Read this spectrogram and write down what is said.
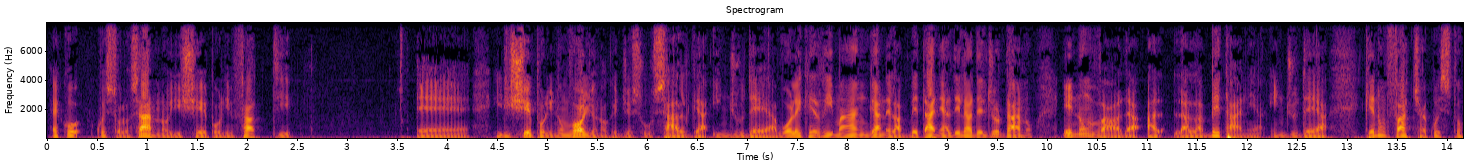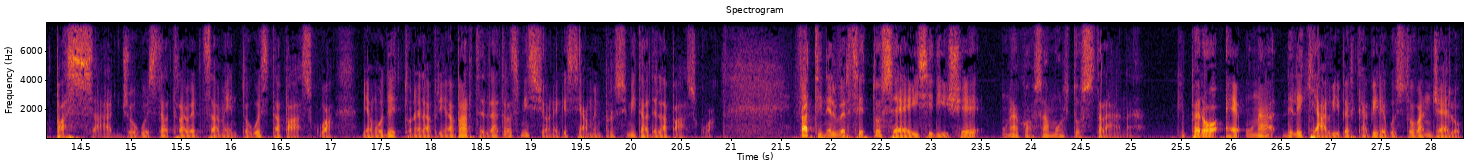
ecco, questo lo sanno i discepoli, infatti eh, i discepoli non vogliono che Gesù salga in Giudea, vuole che rimanga nella Betania al di là del Giordano e non vada alla Betania in Giudea, che non faccia questo passaggio, questo attraversamento, questa Pasqua. Abbiamo detto nella prima parte della trasmissione che siamo in prossimità della Pasqua. Infatti nel versetto 6 si dice una cosa molto strana, che però è una delle chiavi per capire questo Vangelo,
